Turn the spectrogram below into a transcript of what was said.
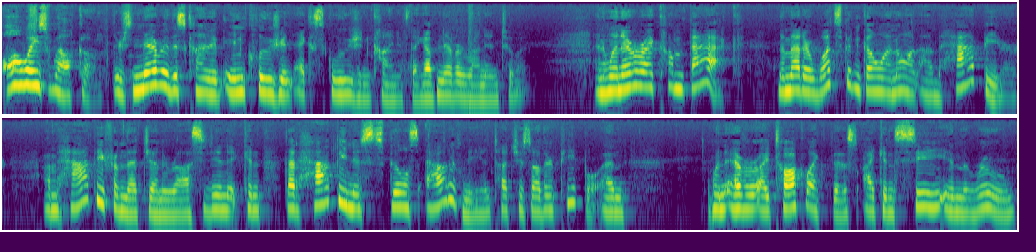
always welcome. There's never this kind of inclusion, exclusion kind of thing. I've never run into it. And whenever I come back, no matter what's been going on, I'm happier. I'm happy from that generosity, and it can that happiness spills out of me and touches other people. And whenever I talk like this, I can see in the room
